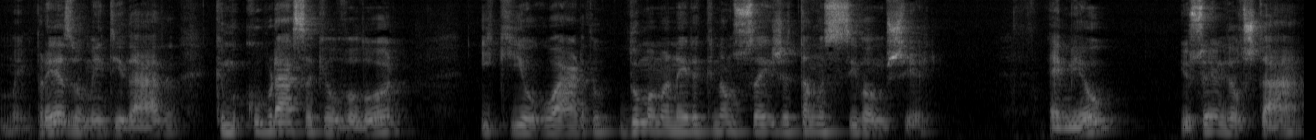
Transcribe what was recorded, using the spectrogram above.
uma empresa, uma entidade que me cobrasse aquele valor e que eu guardo de uma maneira que não seja tão acessível a mexer. É meu, eu sei onde ele está,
